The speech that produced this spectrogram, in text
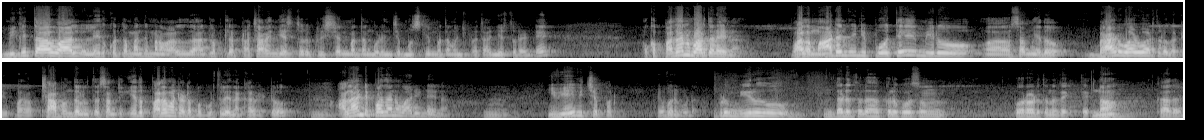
మిగతా వాళ్ళు లేదు కొంతమంది మన వాళ్ళ దాంట్లో ఇట్లా ప్రచారం చేస్తారు క్రిస్టియన్ మతం గురించి ముస్లిం మతం గురించి ప్రచారం చేస్తారు అంటే ఒక పదాన్ని వాడతాడు ఆయన. వాళ్ళ మాటలు విని పోతే మీరు సమ్ ఏదో బ్యాడ్ వర్డ్ వాడతాడు ఒకటి పదం. శాపం తగులుతా సంథింగ్ ఏదో పదం అంటాడు అబ్బా గుర్తులేదు నాకు కరెక్ట్ అలాంటి పదాన్ని వాడిండి ఆయన. ఇవేవి చెప్పరు ఎవరు కూడా. ఇప్పుడు మీరు దళితుల హక్కుల కోసం పోరాడుతున్న వ్యక్తే. నా? కాదా?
